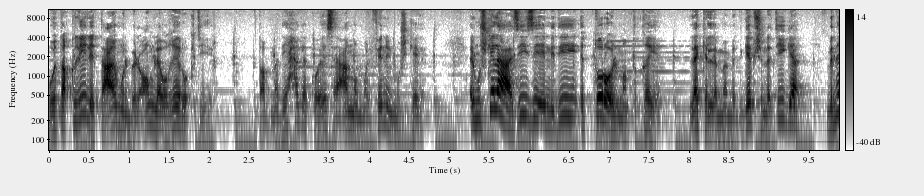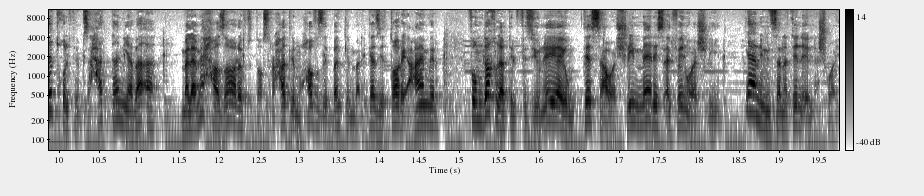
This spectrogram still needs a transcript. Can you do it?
وتقليل التعامل بالعملة وغيره كتير. طب ما دي حاجة كويسة يا عم أمال فين المشكلة؟ المشكلة يا عزيزي إن دي الطرق المنطقية. لكن لما ما تجيبش نتيجة بندخل في مساحات تانية بقى. ملامحها ظهرت في تصريحات لمحافظ البنك المركزي طارق عامر في مداخلة تلفزيونية يوم 29 مارس 2020 يعني من سنتين إلا شوية.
